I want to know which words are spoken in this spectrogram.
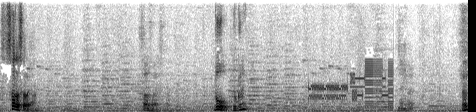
サラサラやん。サラサラしてどう？よくね？何こえ？れ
